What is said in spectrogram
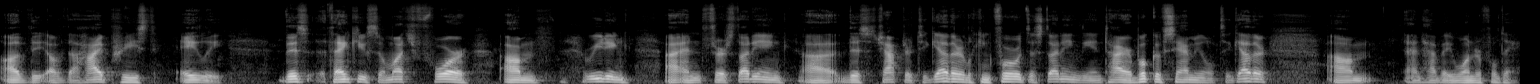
of the of the high priest Eli. This thank you so much for um, reading uh, and for studying uh, this chapter together. Looking forward to studying the entire book of Samuel together, um, and have a wonderful day.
